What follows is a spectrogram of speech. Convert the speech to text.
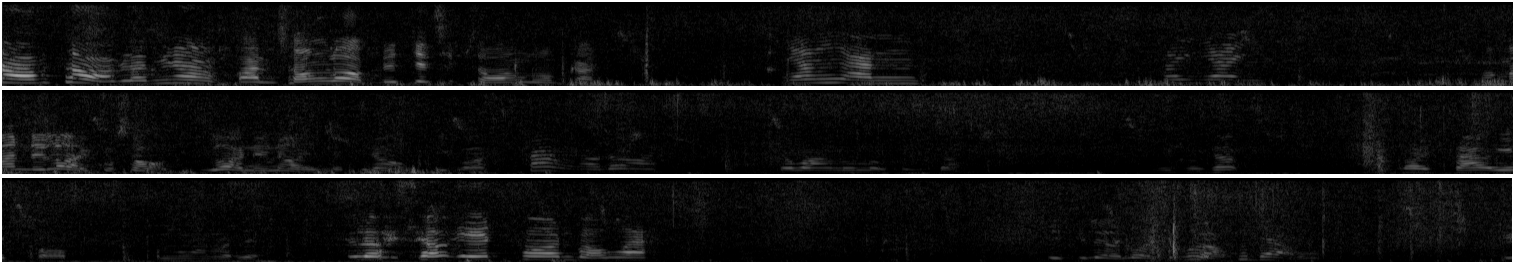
สองสอบแล้วพี่น้อง ปั่นสองรอบได้เจ็ดสิบสองรวมกัน ยังอันไม่ใหญ่ประมาณได้ร้อยกว่าสอบร้อยหน่อยๆนี่ยพี่น้องคิดว่าตั้งเอาดอกจะวางลงหนึ่งถึงจับนี่ขาครับ ร้อยเก้าเอสสอบคำนวณไว้เลยเลยเชลเอสพอนบอกว่าปีที่แล้วร้อยสิบสองคือเดาปี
